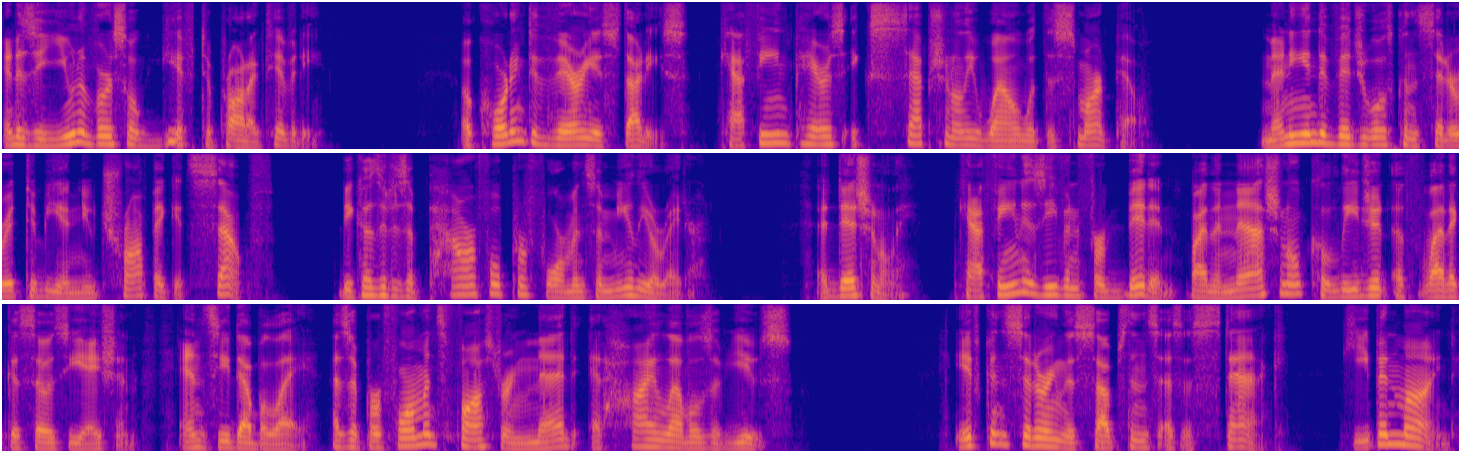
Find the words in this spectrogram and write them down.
and is a universal gift to productivity. According to various studies, caffeine pairs exceptionally well with the smart pill. Many individuals consider it to be a nootropic itself because it is a powerful performance ameliorator. Additionally, caffeine is even forbidden by the National Collegiate Athletic Association, NCAA, as a performance fostering med at high levels of use. If considering the substance as a stack, keep in mind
